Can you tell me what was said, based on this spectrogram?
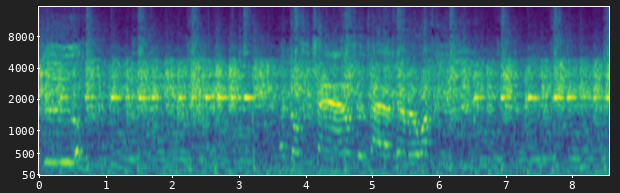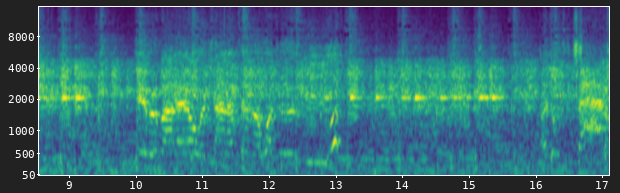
try, don't you try to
